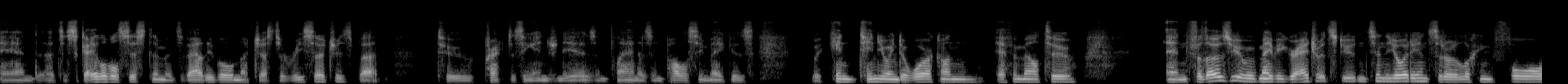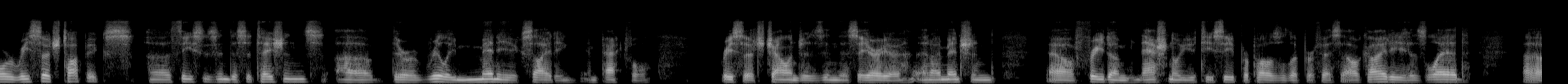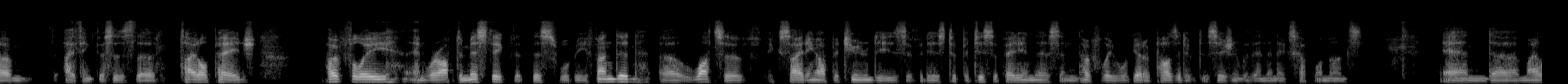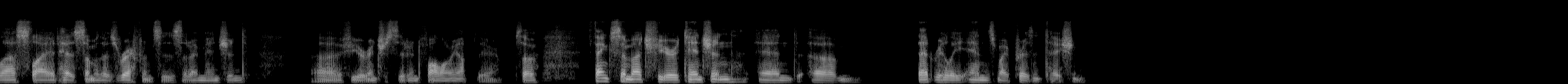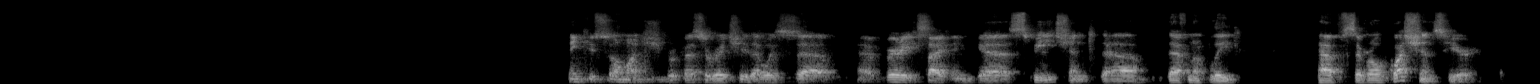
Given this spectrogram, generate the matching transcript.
and it's a scalable system. It's valuable not just to researchers, but to practicing engineers and planners and policymakers. We're continuing to work on FML2 and for those of you who may be graduate students in the audience that are looking for research topics, uh, theses and dissertations, uh, there are really many exciting, impactful research challenges in this area. And I mentioned our Freedom National UTC proposal that Professor Al-Qadi has led. Um, I think this is the title page hopefully, and we're optimistic that this will be funded. Uh, lots of exciting opportunities if it is to participate in this, and hopefully we'll get a positive decision within the next couple of months. And uh, my last slide has some of those references that I mentioned uh, if you're interested in following up there. So thanks so much for your attention, and um, that really ends my presentation. Thank you so much, Professor Ritchie. That was uh, a very exciting uh, speech and uh, definitely have several questions here.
